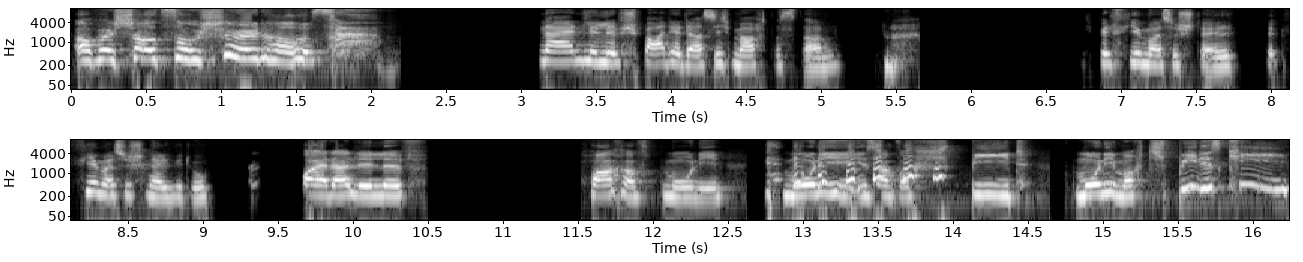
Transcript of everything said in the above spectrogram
Aber es schaut so schön aus. Nein, Lilith, spar dir das, ich mach das dann. Ich bin viermal so schnell. Viermal so schnell wie du. Alter, Lilith. Horch auf Moni. Moni ist einfach Speed. Moni macht Speed is key.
